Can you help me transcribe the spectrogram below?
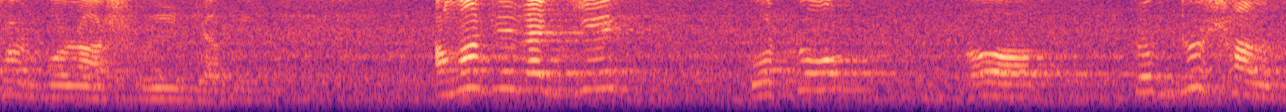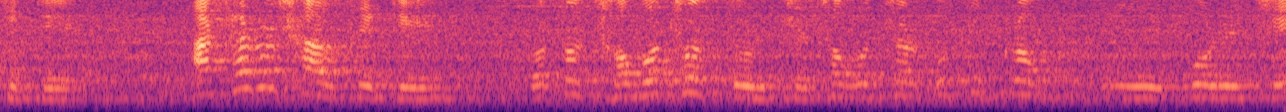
সর্বনাশ হয়ে যাবে। আমাদের রাজ্যে গত চোদ্দ সাল থেকে, আঠারো সাল থেকে গত ছ বছর চলছে, ছ বছর অতিক্রম করেছে।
